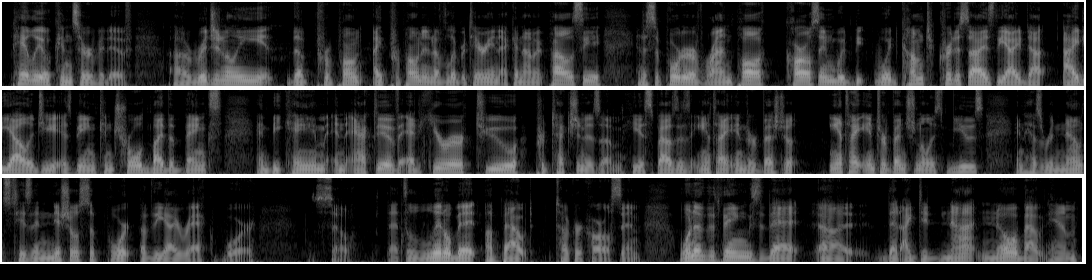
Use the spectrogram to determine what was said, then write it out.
paleoconservative. Originally, the propon- a proponent of libertarian economic policy and a supporter of Ron Paul, Carlson would be, would come to criticize the ide- ideology as being controlled by the banks and became an active adherer to protectionism. He espouses anti-intervention anti-interventionist views and has renounced his initial support of the Iraq War. So that's a little bit about Tucker Carlson. One of the things that uh, that I did not know about him,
